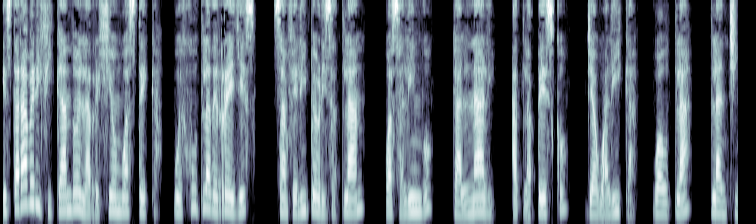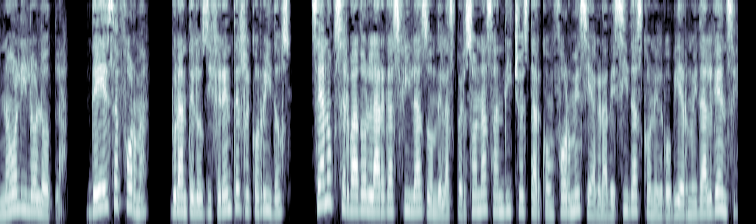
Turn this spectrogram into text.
estará verificando en la región Huasteca, Huejutla de Reyes, San Felipe Orizatlán, Huasalingo, Calnali, Atlapesco, Yahualica, Huautla, Planchinol y Lolotla. De esa forma, durante los diferentes recorridos, se han observado largas filas donde las personas han dicho estar conformes y agradecidas con el gobierno hidalguense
